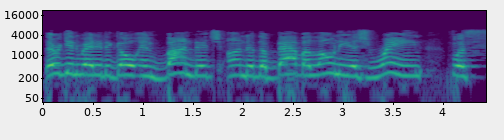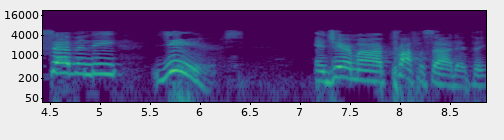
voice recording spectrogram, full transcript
They were getting ready to go in bondage under the Babylonian reign for 70 years. And Jeremiah prophesied that thing.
